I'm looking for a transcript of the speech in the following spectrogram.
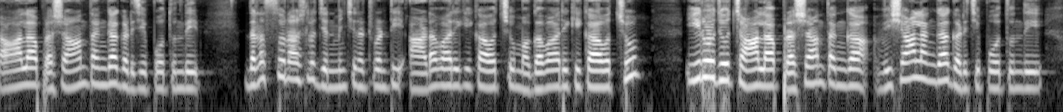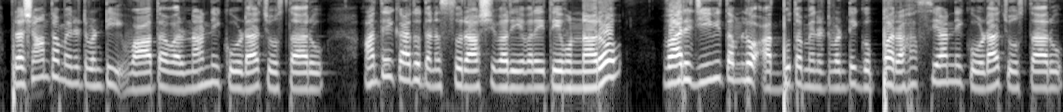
చాలా ప్రశాంతంగా గడిచిపోతుంది. ధనస్సు రాశిలో జన్మించినటువంటి ఆడవారికి కావచ్చు మగవారికి కావచ్చు ఈరోజు చాలా ప్రశాంతంగా విశాలంగా గడిచిపోతుంది. ప్రశాంతమైనటువంటి వాతావరణాన్ని కూడా చూస్తారు. అంతేకాదు ధనస్సు రాశి వారు ఎవరైతే ఉన్నారో వారి జీవితంలో అద్భుతమైనటువంటి గొప్ప రహస్యాన్ని కూడా చూస్తారు.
